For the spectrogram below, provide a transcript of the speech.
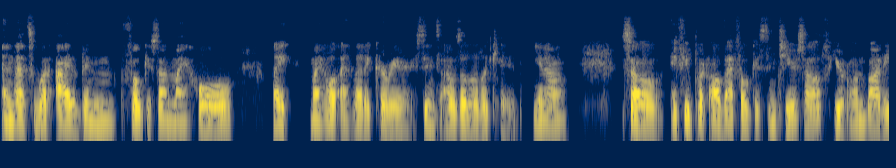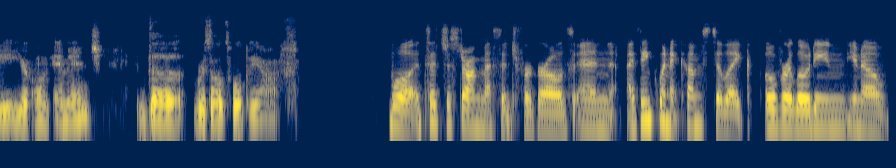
And that's what I've been focused on my whole like my whole athletic career since I was a little kid, you know? So if you put all that focus into yourself, your own body, your own image, the results will pay off. Well, it's such a strong message for girls. And I think when it comes to like overloading, you know,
